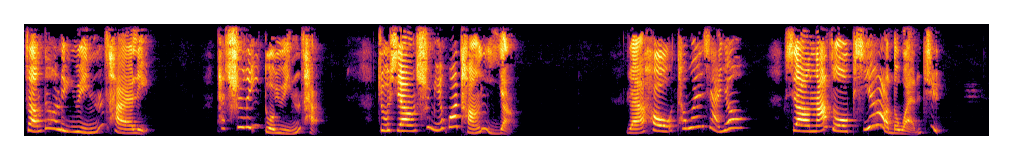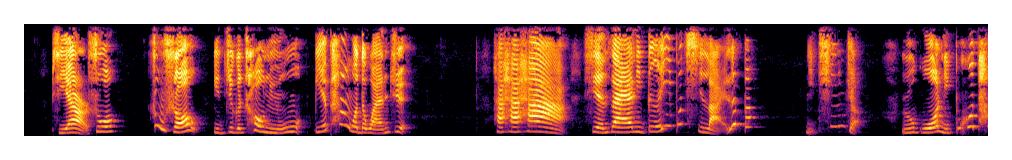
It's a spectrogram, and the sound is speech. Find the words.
长到了云彩里。他吃了一朵云彩。就像吃棉花糖一样，然后他弯下腰，想拿走皮埃尔的玩具。皮埃尔说：“住手！你这个臭女巫，别碰我的玩具！”哈哈哈！现在你得意不起来了吧？你听着，如果你不喝汤，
